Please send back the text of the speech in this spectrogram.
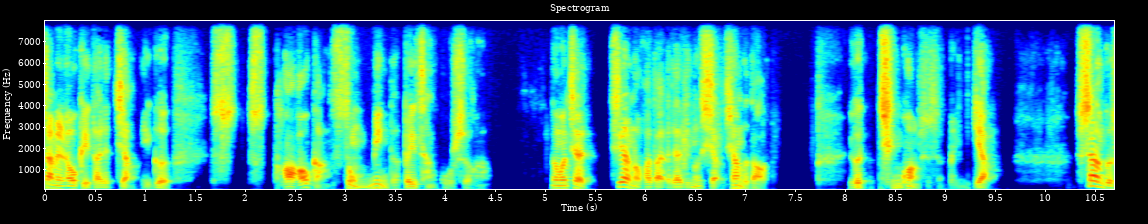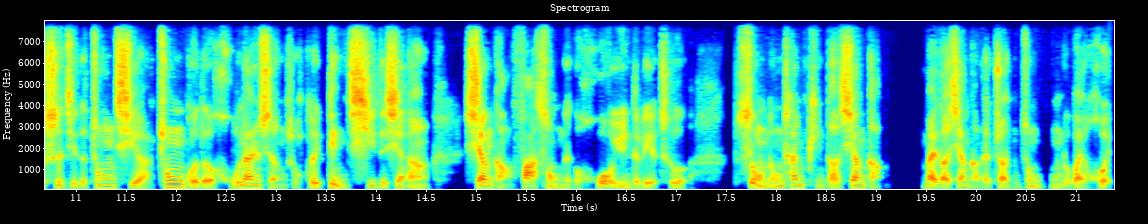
下面我给大家讲一个逃港送命的悲惨故事哈。那么在这样的话，大家就能想象得到一个情况是什么一样。上个世纪的中期啊，中国的湖南省是会定期的向香港发送那个货运的列车，送农产品到香港，卖到香港来赚中共的外汇。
